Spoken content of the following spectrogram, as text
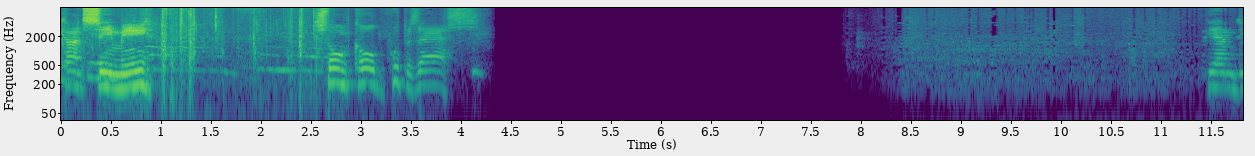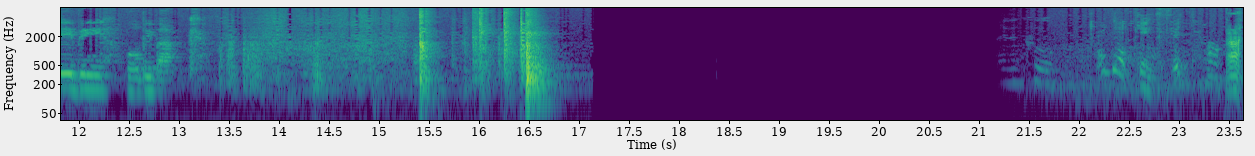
Can't see me. Stone Cold whoop his ass. PMDB will be back. Ah.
